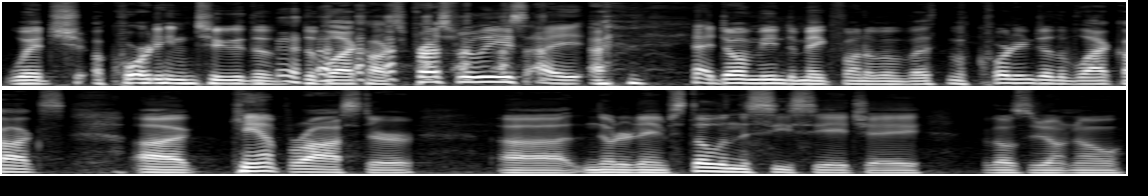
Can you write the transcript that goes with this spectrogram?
which, according to the, the Blackhawks press release, I, I I don't mean to make fun of him, but according to the Blackhawks uh, camp roster, uh, Notre Dame's still in the CCHA. For those who don't know,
